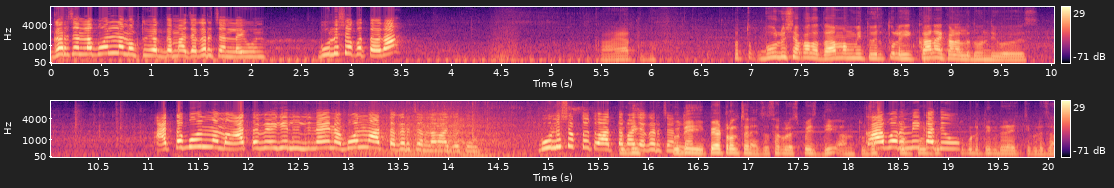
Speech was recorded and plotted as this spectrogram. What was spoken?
घरच्यांना बोल ना मग तू एकदा माझ्या घरच्यांना येऊन. बोलू शकत ना काय आता? तू बोलू शकत होता मग मी तुला तुला ही का नाही कळालं दोन दिवस आता बोल ना मग आता वेळ गेलेली नाही ना. बोल ना आता घरच्यांना माझ्या तू. बोलू शकतो तू आता माझ्या तू घरच्यांना दे पेट्रोलचं न्यायचं सगळेच पैसे दे आणि तू का जा. बरं, तू- मी तू- का तू- देऊ? तू कुठे तिकडे जायचं तिकडे जा.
